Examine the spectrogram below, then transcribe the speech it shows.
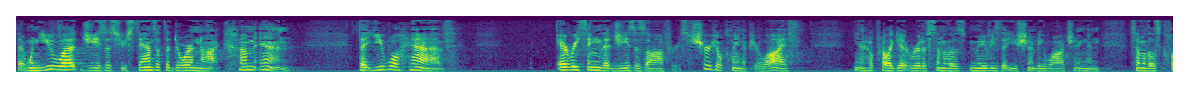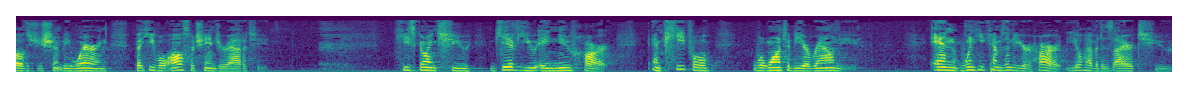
That when you let Jesus, who stands at the door and knock, come in, that you will have everything that Jesus offers. Sure, he'll clean up your life. You know, he'll probably get rid of some of those movies that you shouldn't be watching and some of those clothes you shouldn't be wearing, but he will also change your attitude. He's going to give you a new heart, and people will want to be around you. And when He comes into your heart, you'll have a desire to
